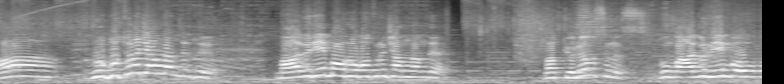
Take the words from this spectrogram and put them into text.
Aa robotunu canlandırdı. Mavi Rainbow robotunu canlandı. Bak görüyor musunuz? Bu mavi Rainbow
